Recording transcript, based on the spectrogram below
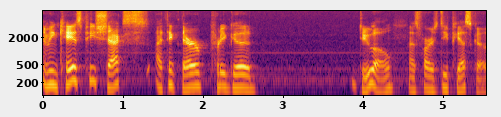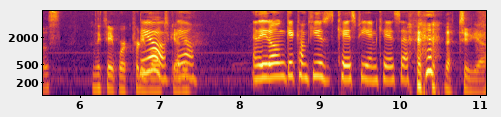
I mean KSP Shax, I think they're a pretty good duo as far as DPS goes. I think they work pretty they well are, together. They are. And they don't get confused with KSP and KSF. that too, yeah.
